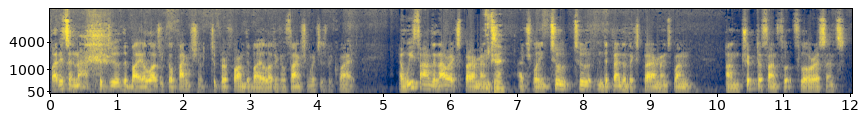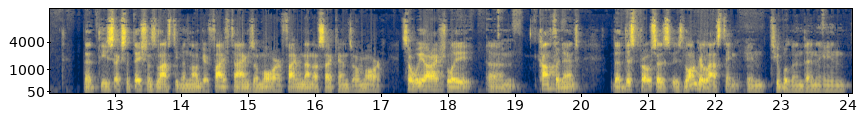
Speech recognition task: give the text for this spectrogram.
But it's enough to do the biological function, to perform the biological function which is required. And we found in our experiments, okay. actually, two two independent experiments, one on tryptophan fl- fluorescence that these excitations last even longer, five times or more, five nanoseconds or more. So we are actually um, confident that this process is longer lasting in tubulin than in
